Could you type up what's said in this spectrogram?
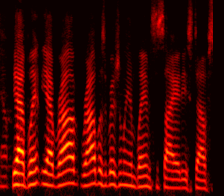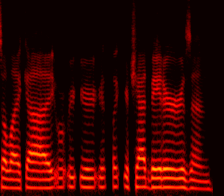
Yep. yeah, blame. Yeah, Rob. Rob was originally in Blame Society stuff, so like uh, your your, your Chad Vaders and,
